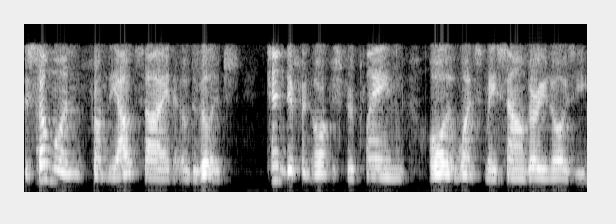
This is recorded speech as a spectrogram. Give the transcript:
To someone from the outside of the village, ten different orchestras playing all at once may sound very noisy.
